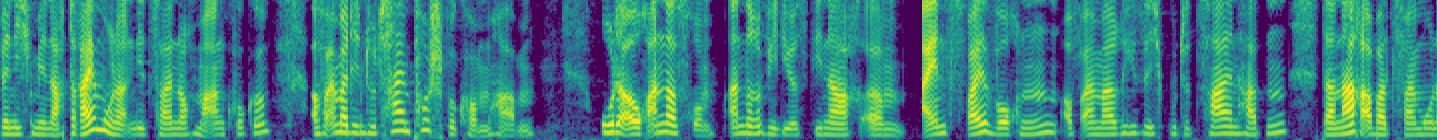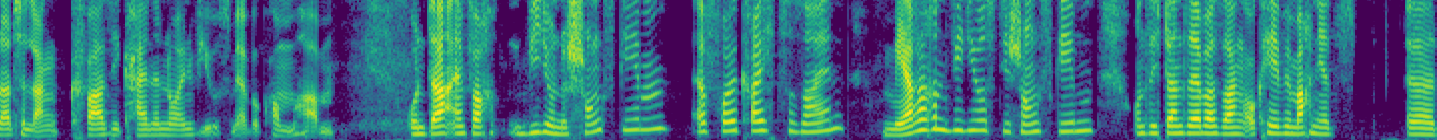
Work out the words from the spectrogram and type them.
wenn ich mir nach drei Monaten die Zahlen nochmal angucke, auf einmal den totalen Push bekommen haben. Oder auch andersrum, andere Videos, die nach ähm, ein, zwei Wochen auf einmal riesig gute Zahlen hatten, danach aber zwei Monate lang quasi keine neuen Views mehr bekommen haben. Und da einfach ein Video eine Chance geben, erfolgreich zu sein, mehreren Videos die Chance geben und sich dann selber sagen, okay, wir machen jetzt äh,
